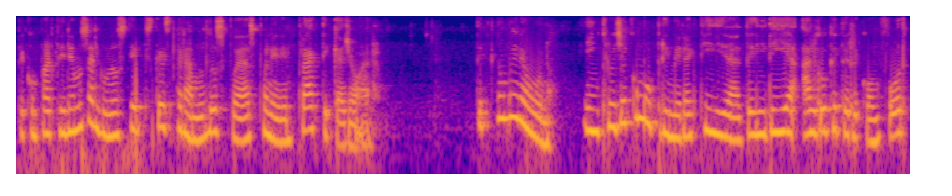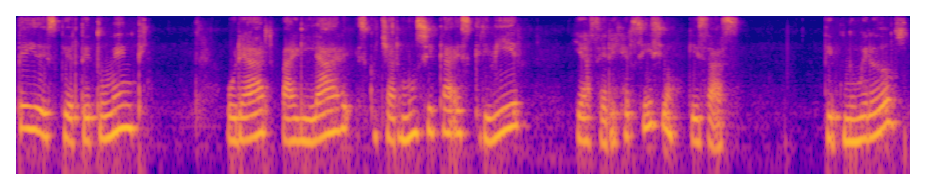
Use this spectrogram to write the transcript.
Te compartiremos algunos tips que esperamos los puedas poner en práctica, Joana. Tip número uno. Incluye como primera actividad del día algo que te reconforte y despierte tu mente. Orar, bailar, escuchar música, escribir y hacer ejercicio, quizás. Tip número dos.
